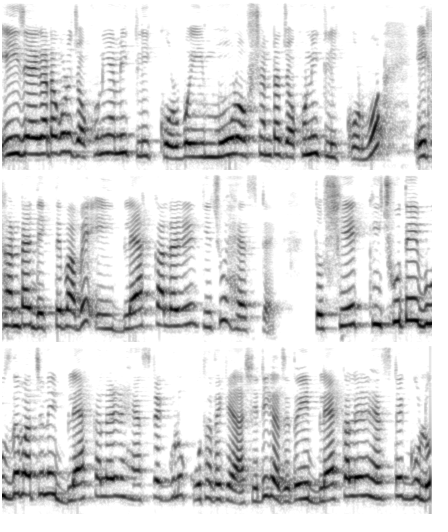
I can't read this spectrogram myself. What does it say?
এই জায়গাটা করে যখনই আমি ক্লিক করব, এই মোর অপশানটা যখনই ক্লিক করব, এখানটায় দেখতে পাবে এই ব্ল্যাক কালারের কিছু হ্যাশট্যাগ তো সে কিছুতেই বুঝতে পারছে না এই ব্ল্যাক কালারের হ্যাশট্যাগুলো কোথা থেকে আসে, ঠিক আছে? তো এই ব্ল্যাক কালারের হ্যাশট্যাগুলো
